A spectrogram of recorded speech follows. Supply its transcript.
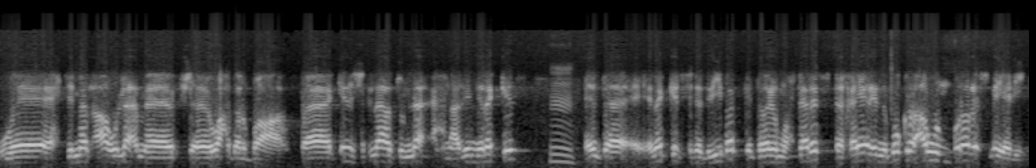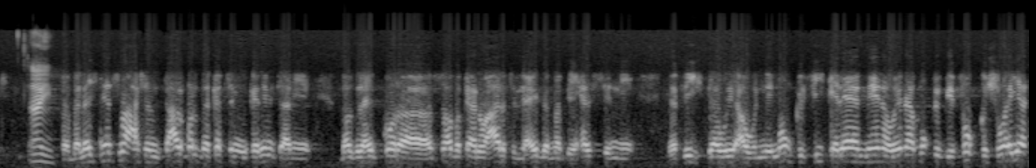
واحتمال آه ولا ما فيش واحد أربعة. فكده شكلها قلت لا إحنا عايزين نركز. أنت ركز في تدريبك أنت راجل محترف. تخيل إن بكرة أول مباراة رسمية ليك. أيوه. فبلاش نسمع عشان انت عارف برضه يا كابتن كريم يعني برضه لعيب كورة سابق يعني وعارف اللعيب لما بيحس ان مفيش دوري أو إن ممكن في كلام هنا وهنا ممكن بيفك شوية.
